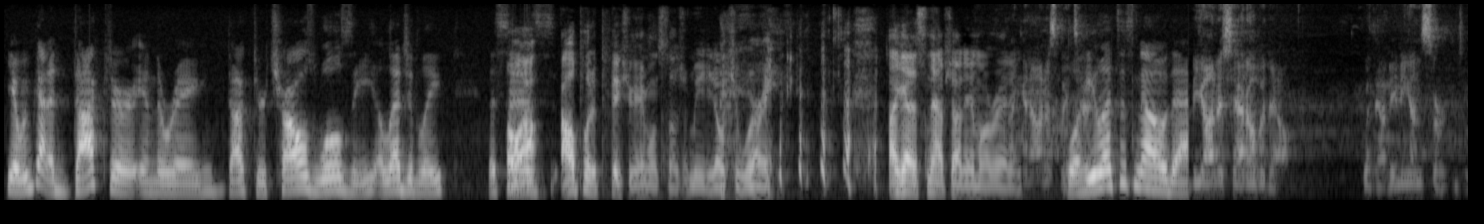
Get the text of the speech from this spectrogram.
So Yeah, we've got a doctor in the ring, Dr. Charles Woolsey, allegedly, that oh, I'll, says, I'll put a picture of him on social media. Don't you worry. I got a snapshot of him I already. can honestly well, tell he you, lets us know that beyond a shadow of a doubt, without any uncertainty,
